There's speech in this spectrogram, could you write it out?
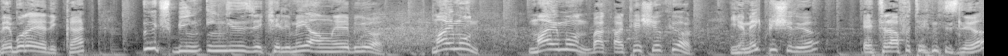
ve buraya dikkat 3000 İngilizce kelimeyi anlayabiliyor. Maymun, maymun bak ateş yakıyor, yemek pişiriyor, etrafı temizliyor.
